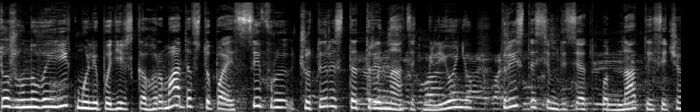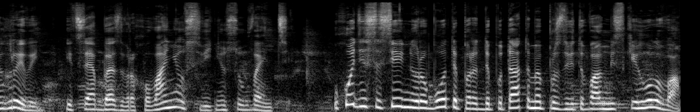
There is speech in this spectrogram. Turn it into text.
Тож в новий рік Моліподільська громада вступає з цифрою 413 мільйонів 371 тисяча гривень, і це без врахування освітньої субвенції. У ході сесійної роботи перед депутатами прозвітував міський голова.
